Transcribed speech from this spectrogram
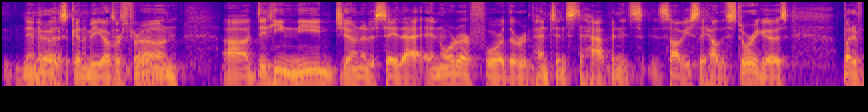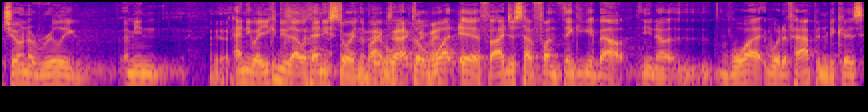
Nineveh is going to be destroyed. Uh, did he need Jonah to say that in order for the repentance to happen? It's it's obviously how the story goes, but if Jonah really, I mean. Anyway, you can do that with any story in the Bible. Like the man. what if. I just have fun thinking about you know what would have happened because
